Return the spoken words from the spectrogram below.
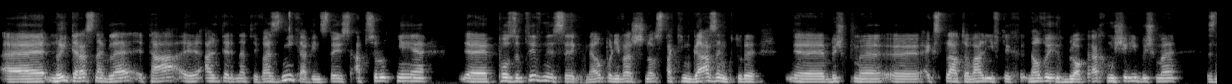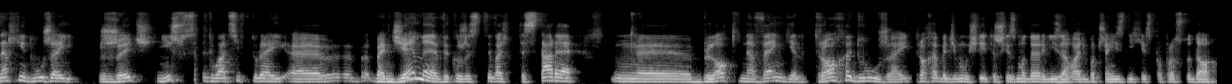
E, no i teraz nagle ta alternatywa znika, więc to jest absolutnie pozytywny sygnał, ponieważ no, z takim gazem, który byśmy eksploatowali w tych nowych blokach, musielibyśmy znacznie dłużej żyć niż w sytuacji, w której e, będziemy wykorzystywać te stare mm, e, bloki na węgiel trochę dłużej, trochę będziemy musieli też je zmodernizować, bo część z nich jest po prostu do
